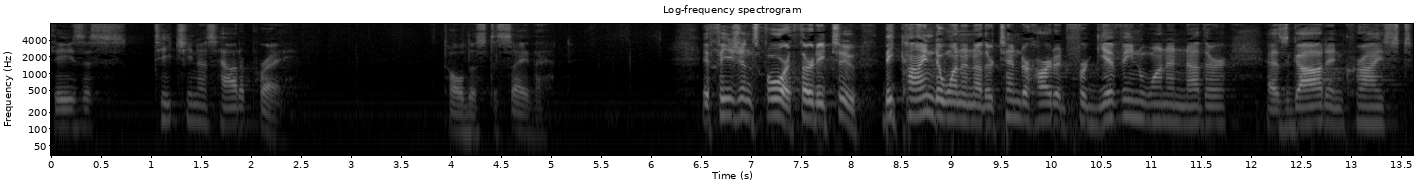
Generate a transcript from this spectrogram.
Jesus teaching us how to pray told us to say that. Ephesians 4 32. Be kind to one another, tenderhearted, forgiving one another as God in Christ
